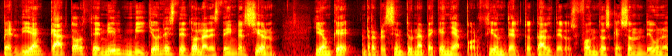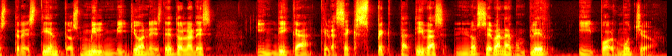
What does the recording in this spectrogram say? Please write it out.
perdían 14.000 millones de dólares de inversión, y aunque represente una pequeña porción del total de los fondos que son de unos 300.000 millones de dólares, indica que las expectativas no se van a cumplir y por mucho.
